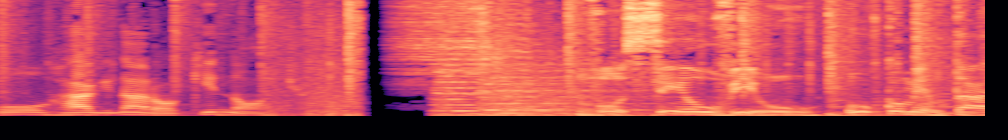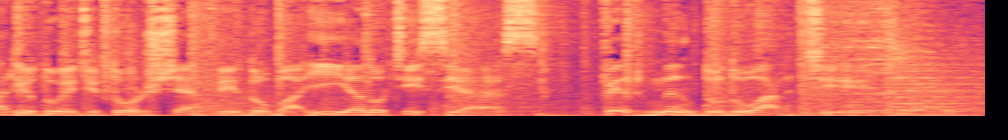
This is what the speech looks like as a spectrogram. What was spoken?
o Ragnarok nórdico. Você ouviu o comentário do editor-chefe do Bahia Notícias, Fernando Duarte.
